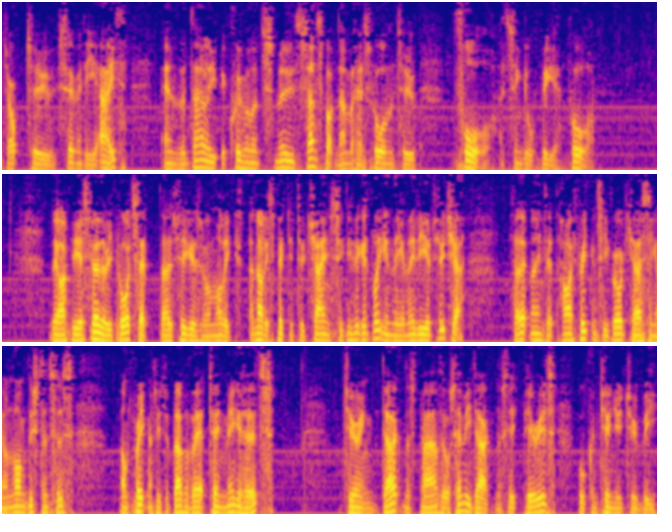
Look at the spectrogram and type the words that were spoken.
dropped to 78 and the daily equivalent smooth sunspot number has fallen to 4, a single figure 4. The IPS further reports that those figures are not, ex- are not expected to change significantly in the immediate future. So that means that high frequency broadcasting on long distances on frequencies above about 10 megahertz during darkness paths or semi-darkness periods will continue to be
